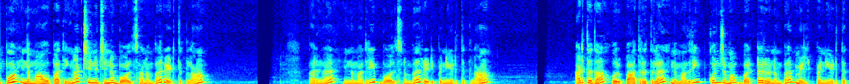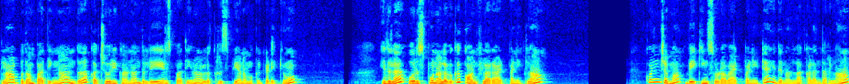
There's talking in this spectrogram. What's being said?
இப்போது இந்த மாவு பார்த்திங்கன்னா சின்ன சின்ன பால்ஸாக நம்ம எடுத்துக்கலாம். பாருங்கள் இந்த மாதிரி பால்ஸ் நம்ம ரெடி பண்ணி எடுத்துக்கலாம். அடுத்ததாக ஒரு பாத்திரத்தில் இந்த மாதிரி கொஞ்சமாக பட்டரை நம்ம மெல்ட் பண்ணி எடுத்துக்கலாம். அப்போ தான் பார்த்தீங்கன்னா அந்த கச்சோரிக்கான அந்த லேயர்ஸ் பார்த்திங்கன்னா நல்லா கிறிஸ்பியாக நமக்கு கிடைக்கும். இதில் ஒரு ஸ்பூன் அளவுக்கு கார்ன்ஃப்ளவர் ஆட் பண்ணிக்கலாம். கொஞ்சமாக பேக்கிங் சோடாவை ஆட் பண்ணிவிட்டு இது நல்லா கலந்துடலாம்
